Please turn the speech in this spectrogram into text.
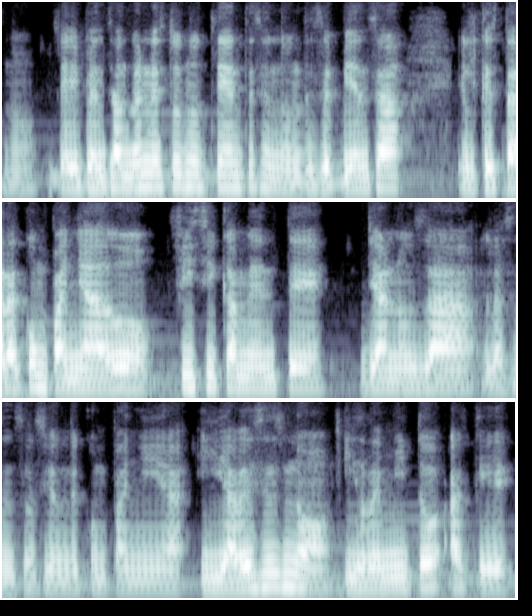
¿no? y pensando en estos nutrientes en donde se piensa el que estar acompañado físicamente ya nos da la sensación de compañía y a veces no, y remito a que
